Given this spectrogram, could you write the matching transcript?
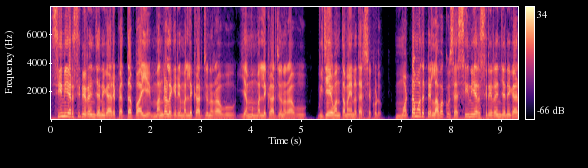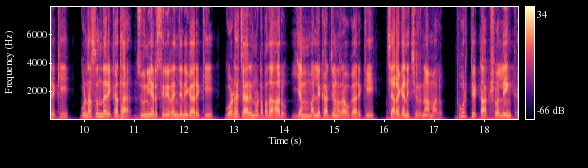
సీనియర్ శ్రీరంజని గారి పెద్దబ్బాయి మంగళగిరి మల్లికార్జునరావు ఎం మల్లికార్జునరావు విజయవంతమైన దర్శకుడు. మొట్టమొదటి లవకుశ సీనియర్ శ్రీరంజని గారికి గుణసుందరి కథ జూనియర్ శ్రీరంజని గారికి గూఢచారి నూట పదహారు ఎం మల్లికార్జునరావు గారికి చెరగని చిరునామాలు. పూర్తి టాక్ షో లింక్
